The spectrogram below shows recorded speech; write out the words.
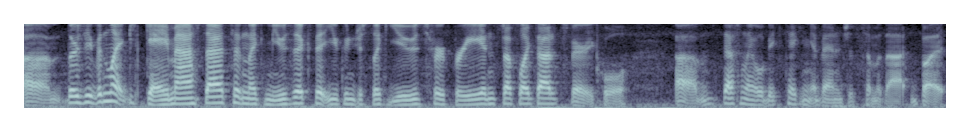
Um, there's even like game assets and like music that you can just like use for free and stuff like that. It's very cool. Um, definitely will be taking advantage of some of that. But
